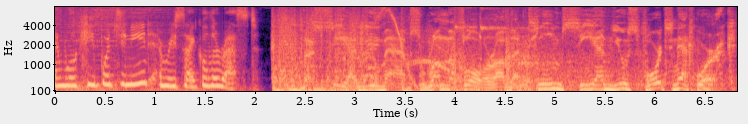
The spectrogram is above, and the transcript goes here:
and we'll keep what you need and recycle the rest. The CMU Mavs run the floor on the Team CMU Sports Network.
